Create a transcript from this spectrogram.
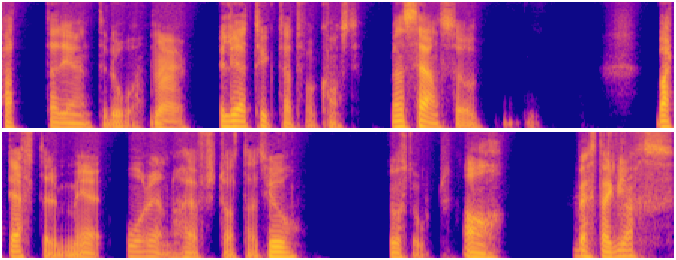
fattade jag inte då. Nej. Eller jag tyckte att det var konstigt. Men sen så, vart efter med åren har jag förstått att jo, Det var stort. ja, Bästa glass?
